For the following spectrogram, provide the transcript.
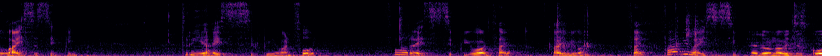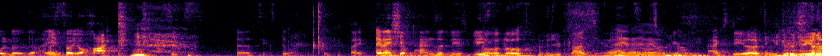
2 ICCP, 3 ICCP, 1 4, 4 ICCP, 1 5, 5 1, 5, 5 ICCP. I don't know which is colder, the ice or your heart. 6. Uh, six to one. Okay, five. Can. I shift hands at least, please? No, no, you can't. Shift hands. Okay. Actually, hurting to real.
